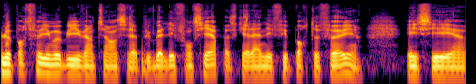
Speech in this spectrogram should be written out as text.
Le portefeuille immobilier 21, c'est la plus belle des foncières parce qu'elle a un effet portefeuille. Et c'est, euh,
